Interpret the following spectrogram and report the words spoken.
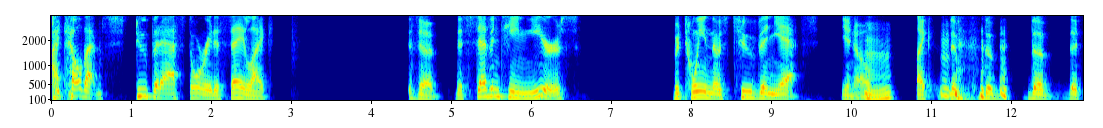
I tell that stupid ass story to say like the the 17 years between those two vignettes, you know, Mhm. like the the the the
